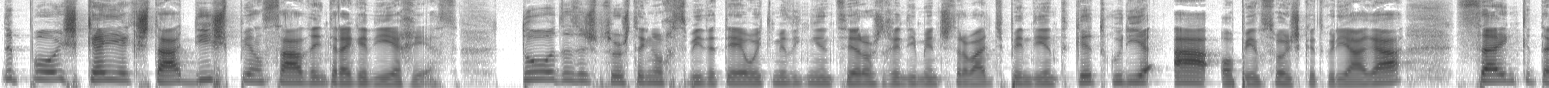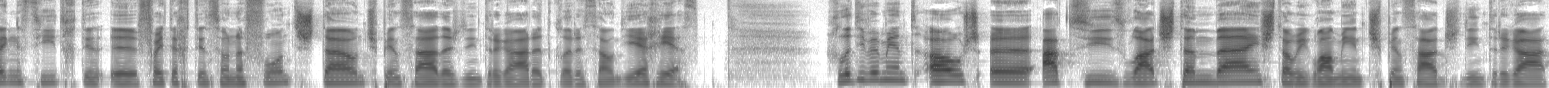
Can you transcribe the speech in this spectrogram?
Depois, quem é que está dispensado da entrega de IRS? Todas as pessoas que tenham recebido até 8.500 euros de rendimentos de trabalho dependente categoria A ou pensões categoria H, sem que tenha sido eh, feita a retenção na fonte, estão dispensadas de entregar a declaração de IRS. Relativamente aos eh, atos isolados, também estão igualmente dispensados de entregar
